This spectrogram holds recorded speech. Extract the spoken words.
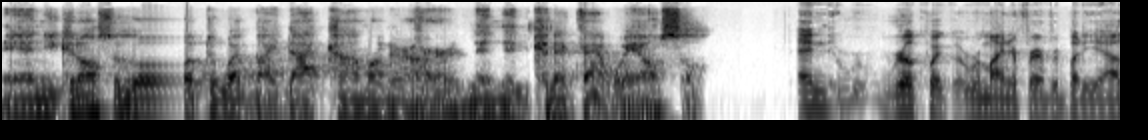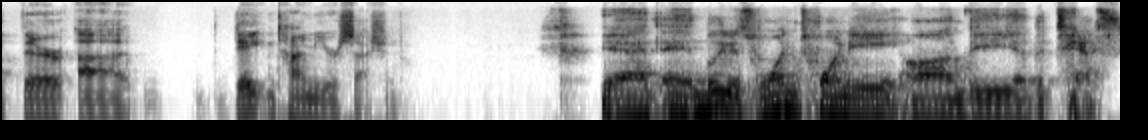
and you can also go up to webbuy.com on our, and then connect that way also. And real quick a reminder for everybody out there uh, date and time of your session. Yeah, I believe it's 120 on the uh, the 10th.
